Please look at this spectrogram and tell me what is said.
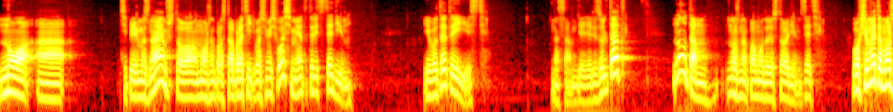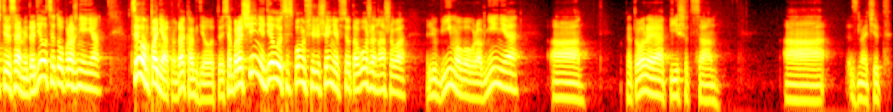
Но а, Теперь мы знаем, что можно просто обратить 88, и это 31. И вот это и есть на самом деле результат. Ну, там нужно по модулю 101 взять В общем, это можете сами доделать, это упражнение. В целом понятно, да, как делать. То есть обращения делаются с помощью решения все того же нашего любимого уравнения, а, которое пишется, а, значит,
